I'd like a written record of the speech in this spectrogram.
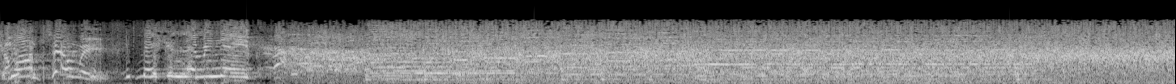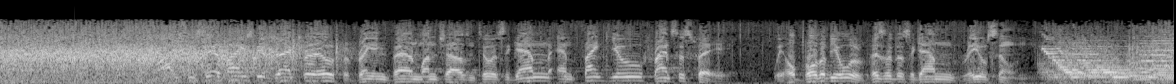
Come on, tell me. Making lemonade. sincere thanks to Jack Pearl, for bringing Baron Munchausen to us again, and thank you, Frances Faye. We hope both of you will visit us again real soon.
